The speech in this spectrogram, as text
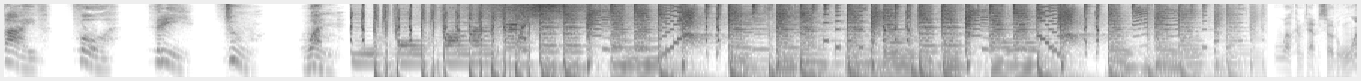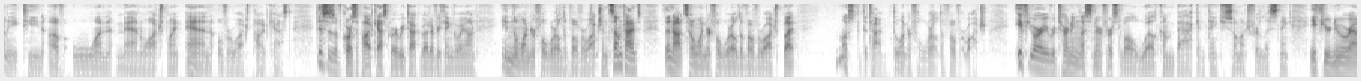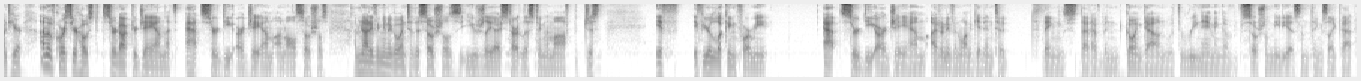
Five, four, three, two, one. Welcome to episode 118 of One Man Watchpoint, and Overwatch podcast. This is, of course, a podcast where we talk about everything going on in the wonderful world of Overwatch, and sometimes the not so wonderful world of Overwatch, but most of the time, the wonderful world of Overwatch. If you are a returning listener, first of all, welcome back and thank you so much for listening. If you're new around here, I'm of course your host, Sir Dr. JM. That's at Sir DRJM on all socials. I'm not even going to go into the socials. Usually I start listing them off, but just if if you're looking for me at Sir DRJM, I don't even want to get into things that have been going down with renaming of social medias and things like that.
